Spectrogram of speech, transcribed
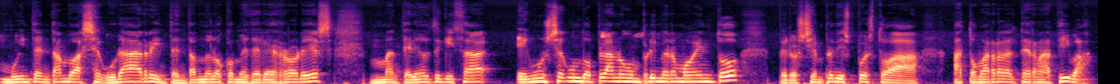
muy intentando asegurar, intentando no cometer errores, manteniéndote quizá en un segundo plano en un primer momento, pero siempre dispuesto a, a tomar la alternativa.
